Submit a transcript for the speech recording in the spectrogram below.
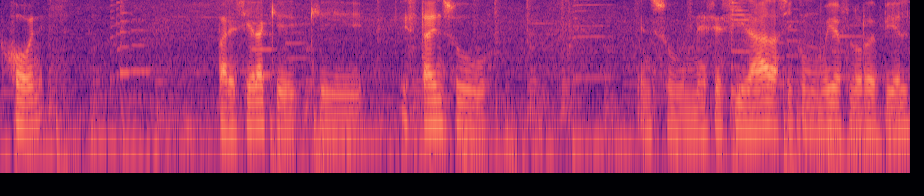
jóvenes pareciera que, está en su, en su necesidad, así como muy de flor de piel,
